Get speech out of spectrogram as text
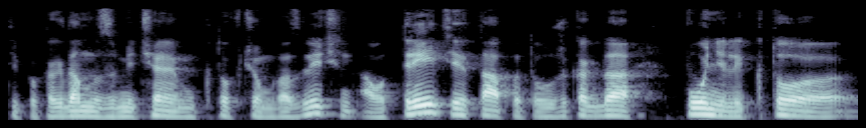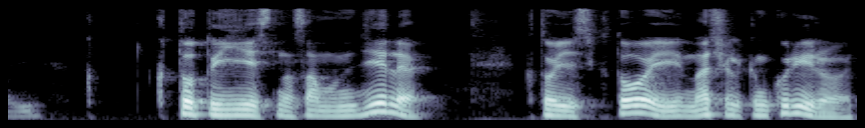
типа когда мы замечаем, кто в чем различен. А вот третий этап это уже когда поняли, кто, кто ты есть на самом деле, кто есть кто, и начали конкурировать.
